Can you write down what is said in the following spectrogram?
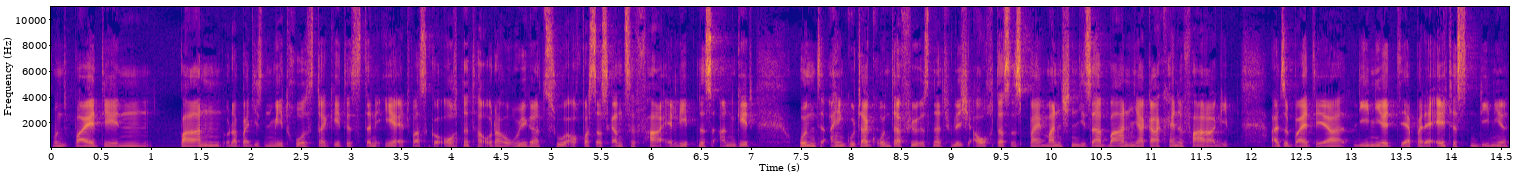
und bei den Bahnen oder bei diesen Metros, da geht es dann eher etwas geordneter oder ruhiger zu, auch was das ganze Fahrerlebnis angeht. Und ein guter Grund dafür ist natürlich auch, dass es bei manchen dieser Bahnen ja gar keine Fahrer gibt. Also bei der Linie, der bei der ältesten Linie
